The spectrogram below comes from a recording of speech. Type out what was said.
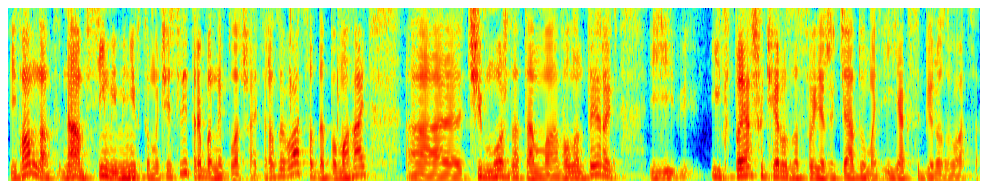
І вам нам, нам всім і мені в тому числі треба не плачати, розвиватися, допомагати, е, чим можна там волонтерити і, і в першу чергу за своє життя думати, і як собі розвиватися.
